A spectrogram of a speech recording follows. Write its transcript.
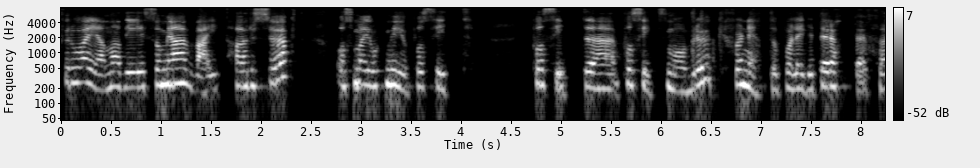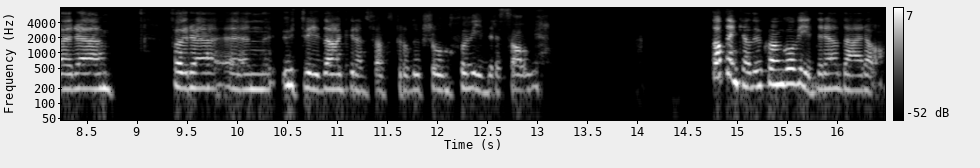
For hun er en av de som jeg veit har søkt, og som har gjort mye på sitt, på sitt, på sitt småbruk. For nettopp å legge til rette for, for en utvida grønnsaksproduksjon for videresalg. Da tenker jeg du kan gå videre der òg.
